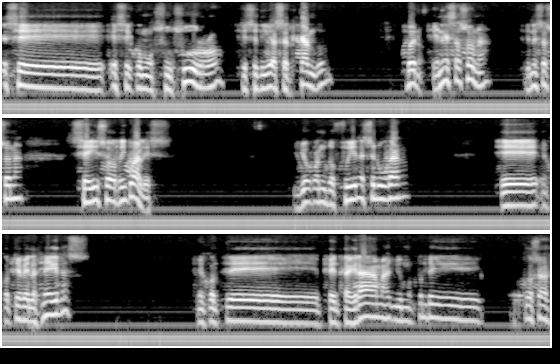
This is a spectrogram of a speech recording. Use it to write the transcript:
ese ese como susurro que se te iba acercando bueno en esa zona en esa zona se hizo rituales yo cuando fui en ese lugar eh, encontré velas negras encontré pentagramas y un montón de cosas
